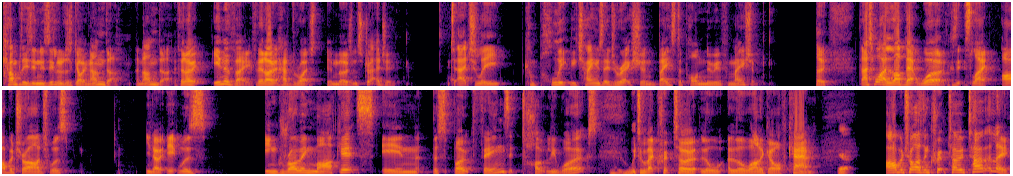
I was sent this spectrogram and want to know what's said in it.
companies in New Zealand are just going under and under if they don't innovate, if they don't have the right emergent strategy to actually completely change their direction based upon new information. So that's why I love that word because it's like arbitrage was, you know, it was in growing markets, in bespoke things, it totally works. Mm-hmm. We talked about crypto a little, a little while ago off cam. Yeah. Arbitrage and crypto, totally.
